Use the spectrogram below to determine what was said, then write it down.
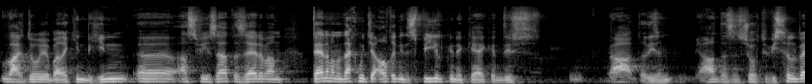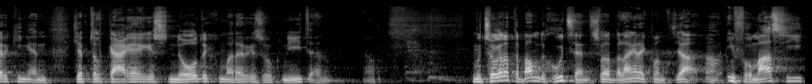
waardoor je, wat ik in het begin, eh, als we hier zaten, zeiden van... Het einde van de dag moet je altijd in de spiegel kunnen kijken. Dus ja, dat is een, ja, dat is een soort wisselwerking. En je hebt elkaar ergens nodig, maar ergens ook niet. En, ja. Je moet zorgen dat de banden goed zijn. Dat is wel belangrijk, want ja, informatie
